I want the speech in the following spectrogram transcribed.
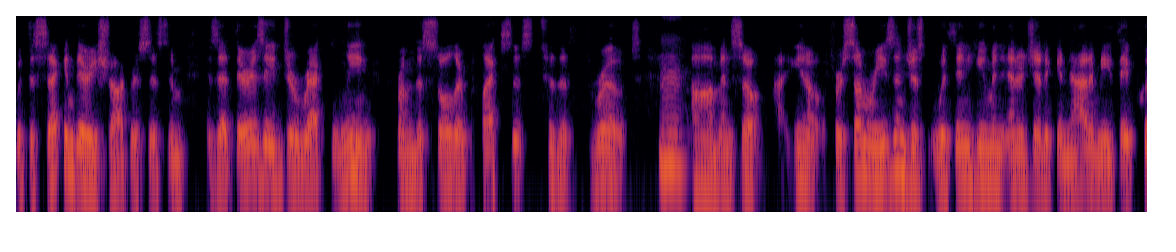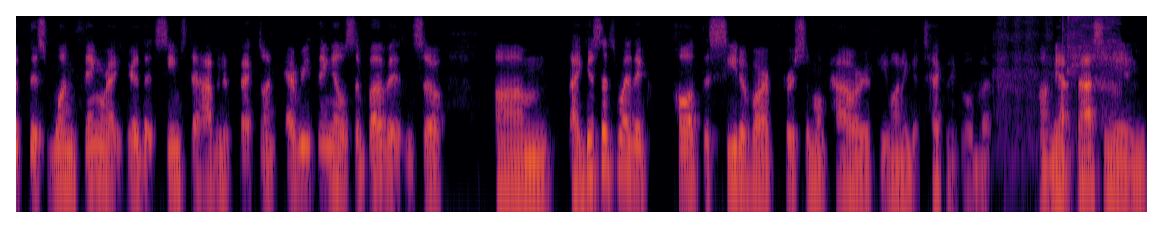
with the secondary chakra system is that there is a direct link from the solar plexus to the throat. Mm. Um, and so, you know, for some reason, just within human energetic anatomy, they put this one thing right here that seems to have an effect on everything else above it. And so, um, I guess that's why they call it the seat of our personal power, if you want to get technical. But um, yeah, fascinating.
